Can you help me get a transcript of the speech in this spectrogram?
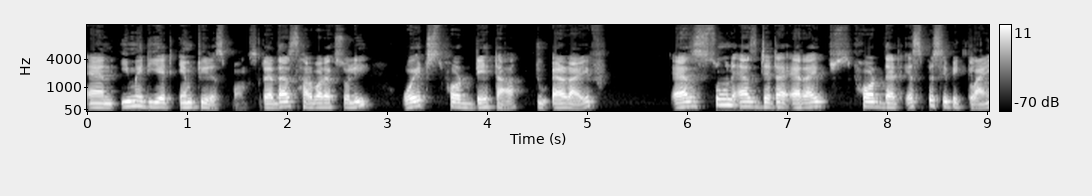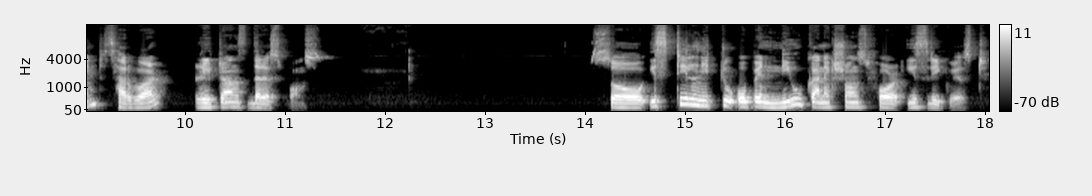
an immediate empty response. Rather server actually waits for data to arrive. As soon as data arrives for that specific client, server returns the response. So you still need to open new connections for each request.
